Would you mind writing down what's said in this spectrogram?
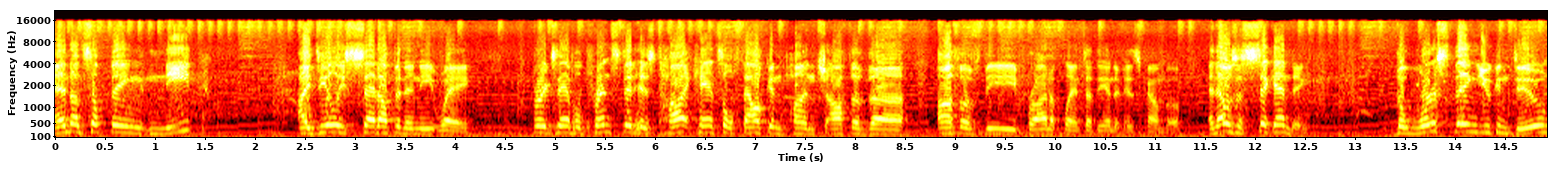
end on something neat, ideally set up in a neat way. For example, Prince did his taunt cancel Falcon Punch off of the off of the Piranha Plant at the end of his combo, and that was a sick ending. The worst thing you can do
